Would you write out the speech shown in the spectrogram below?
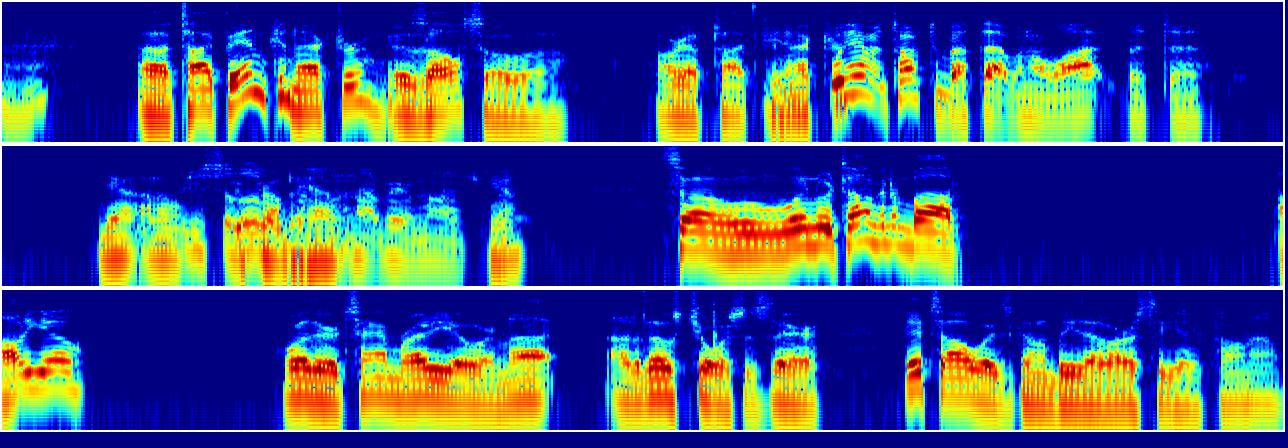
Mhm. Uh, type N connector is also a RF type Yeah. connector. We haven't talked about that one a lot, but uh, Yeah, I don't. just a we little, probably not, haven't. not very much. Yeah. but- So when we're talking about audio, whether it's ham radio or not, out of those choices there, it's always going to be that RCA phono.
